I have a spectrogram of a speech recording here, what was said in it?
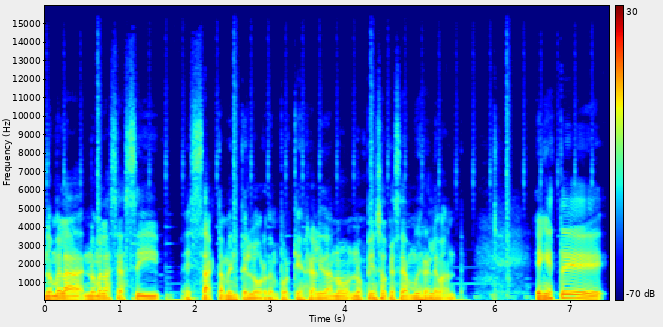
no me la, no me la sé así exactamente el orden, porque en realidad no, no pienso que sea muy relevante. En, este,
